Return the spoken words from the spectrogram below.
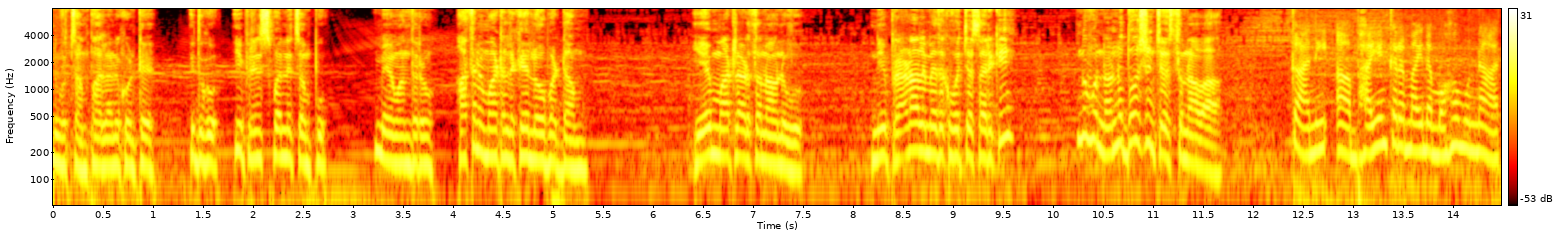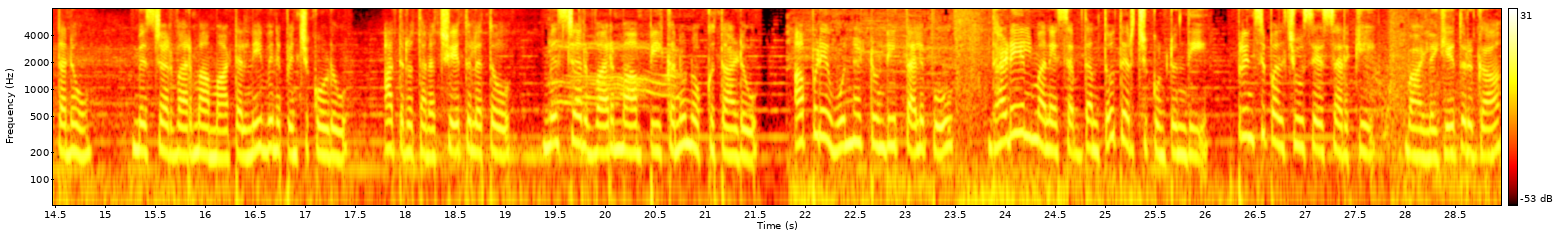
నువ్వు చంపాలనుకుంటే ఇదిగో ఈ ప్రిన్సిపల్ని చంపు. మేమందరం అతని మాటలకే లోబడ్డాము. ఏం మాట్లాడుతున్నావు నువ్వు? నీ ప్రాణాల మీదకు వచ్చేసరికి నువ్వు నన్ను దోషం చేస్తున్నావా? కాని ఆ భయంకరమైన మొహం ఉన్న అతను మిస్టర్ వర్మ మాటల్ని వినిపించుకోడు. అతను తన చేతులతో మిస్టర్ వర్మ పీకను నొక్కుతాడు. అప్పుడే ఉన్నట్టుండి తలుపు ధడేల్మనే శబ్దంతో తెరుచుకుంటుంది. ప్రిన్సిపల్ చూసేసరికి వాళ్ళ ఎదురుగా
